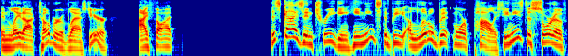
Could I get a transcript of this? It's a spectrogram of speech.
in late October of last year, I thought, this guy's intriguing. He needs to be a little bit more polished. He needs to sort of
